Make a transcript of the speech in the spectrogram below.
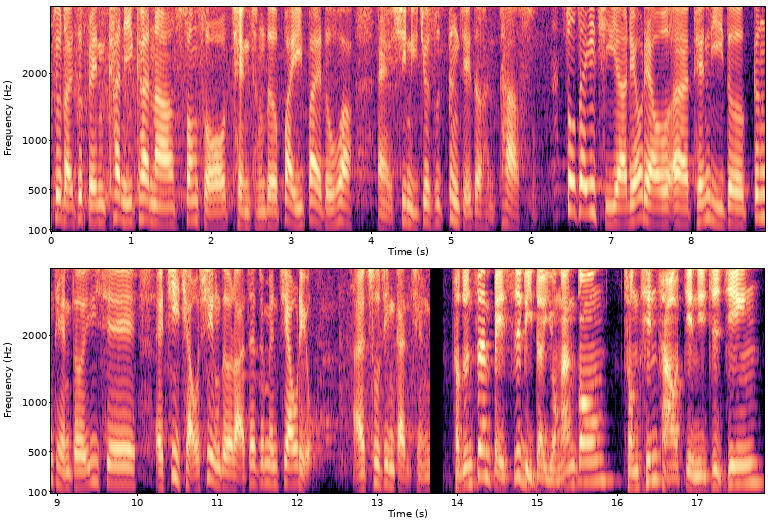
就来这边看一看啊，双手虔诚的拜一拜的话，哎，心里就是更觉得很踏实。坐在一起呀，聊聊呃田里的耕田的一些呃技巧性的啦，在这边交流，来促进感情。草屯镇北市里的永安宫，从清朝建立至今，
